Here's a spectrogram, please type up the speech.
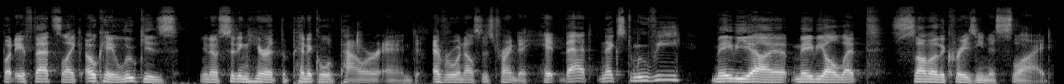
But if that's like, okay, Luke is you know sitting here at the pinnacle of power, and everyone else is trying to hit that next movie, maybe uh, maybe I'll let some of the craziness slide.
